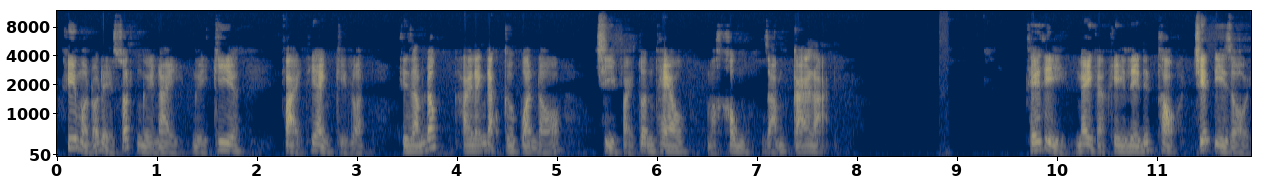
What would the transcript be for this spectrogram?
khi mà nó đề xuất người này, người kia phải thi hành kỷ luật thì giám đốc hay lãnh đạo cơ quan đó chỉ phải tuân theo mà không dám cãi lại. Thế thì ngay cả khi Lê Đức Thọ chết đi rồi,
